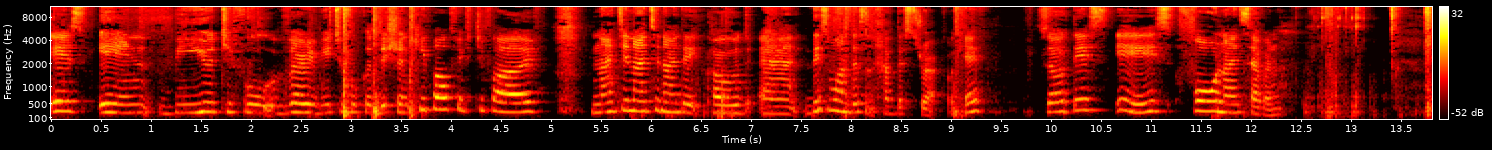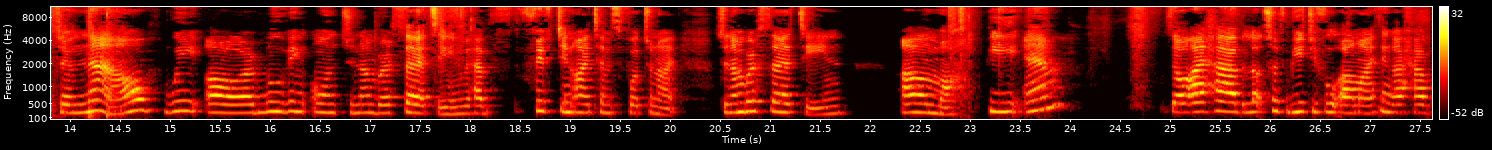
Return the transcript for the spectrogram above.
is in beautiful very beautiful condition. Keepall 55 1999 date code and this one doesn't have the strap okay? So this is 497 so now we are moving on to number 13 we have 15 items for tonight. So number 13 alma pm so i have lots of beautiful alma. I think i have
